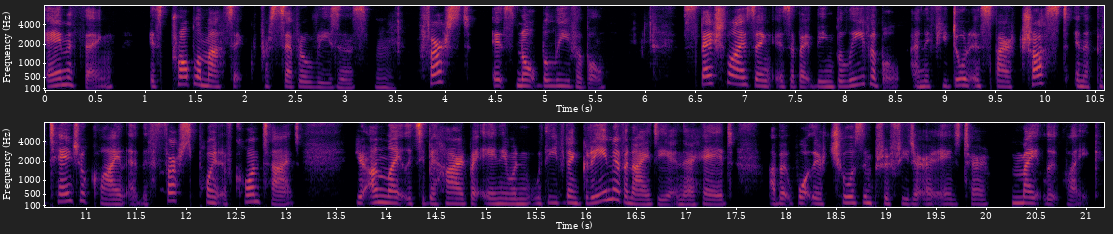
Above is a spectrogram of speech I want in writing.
anything is problematic for several reasons. Mm. First, it's not believable. Specializing is about being believable, and if you don't inspire trust in a potential client at the first point of contact, you're unlikely to be hired by anyone with even a grain of an idea in their head about what their chosen proofreader or editor might look like.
